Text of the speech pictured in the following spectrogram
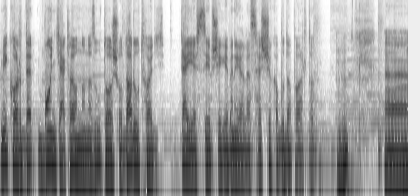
Mikor de bontják le onnan az utolsó darut, hogy teljes szépségében élvezhessük a Budapartot? Uh-huh. Uh,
